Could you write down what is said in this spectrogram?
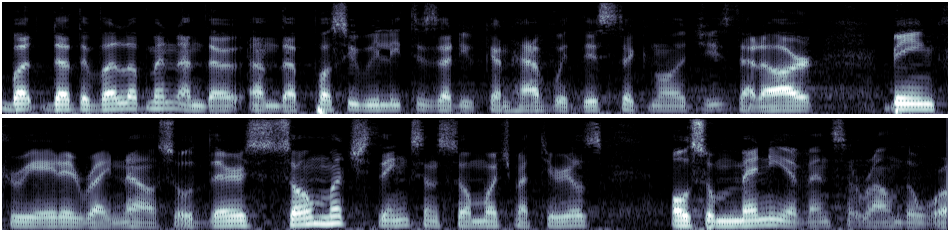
but the development and the and the possibilities that you can have with these technologies that are being created right now. So there's so much things and so much materials, also many events around the world.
